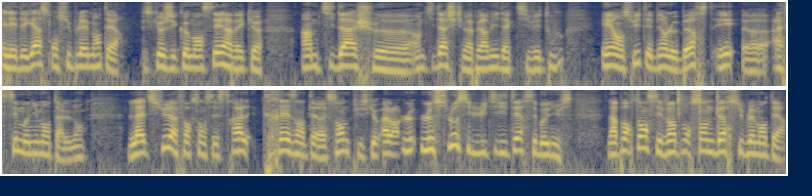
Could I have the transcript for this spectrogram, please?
et les dégâts seront supplémentaires puisque j'ai commencé avec euh, un petit dash, un petit dash qui m'a permis d'activer tout. Et ensuite, eh bien, le burst est assez monumental. Donc Là-dessus, la force ancestrale est très intéressante puisque... Alors, le, slow, c'est l'utilitaire, c'est bonus. L'important, c'est 20% de burst supplémentaire.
